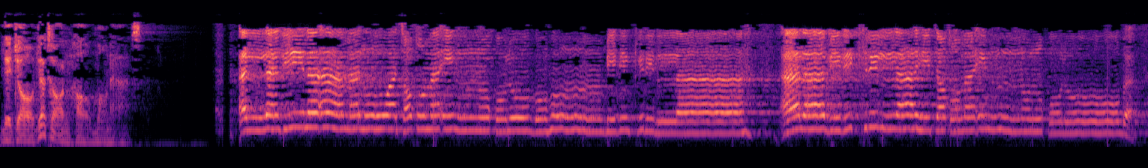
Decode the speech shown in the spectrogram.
لجاجت آنها مانع است. الذين آمنوا وتطمئن قلوبهم بذكر الله. ألا بذكر الله تطمئن القلوب.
